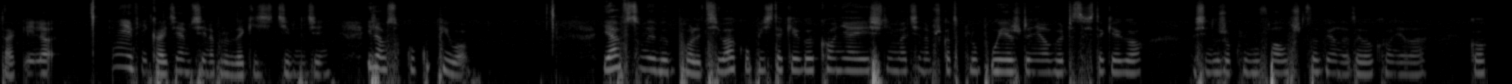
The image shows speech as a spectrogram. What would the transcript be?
Tak, ile, nie wnikajcie, mam dzisiaj naprawdę jakiś dziwny dzień. Ile osób go kupiło? Ja w sumie bym poleciła kupić takiego konia, jeśli macie na przykład klub ujeżdżeniowy czy coś takiego. Właśnie dużo klubów ma ustawione tego konia na jako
